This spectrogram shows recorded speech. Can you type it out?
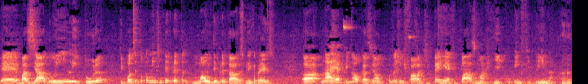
é baseado em leitura que pode ser totalmente interpreta mal interpretada? Explica pra eles. Ah, na época e na ocasião, quando a gente fala de PRF, plasma rico em fibrina,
